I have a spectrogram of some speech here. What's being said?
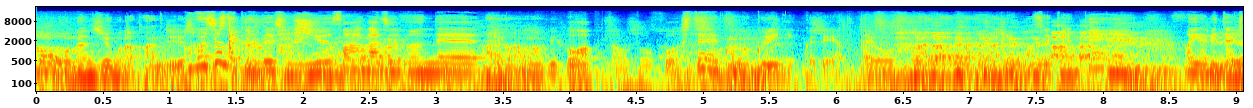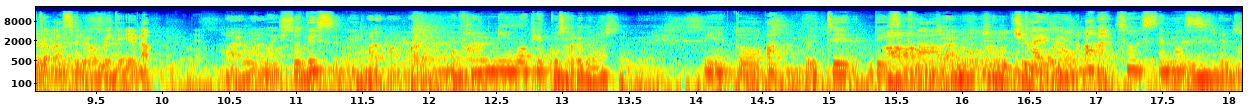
もう同じような感じです同じような感じですね。ユーザーが自分で、あのビフォーアフターを投稿してこのクリニックでやったよって紐付けて、まあ、やりたい人がそれを見て選ぶみたいな、はいはいまあ、一緒ですね、はいはいはい、ファンディングは結構されてましたよねえーと、あうちですか？あのその中国の。海外の。あそうしてますしてます。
